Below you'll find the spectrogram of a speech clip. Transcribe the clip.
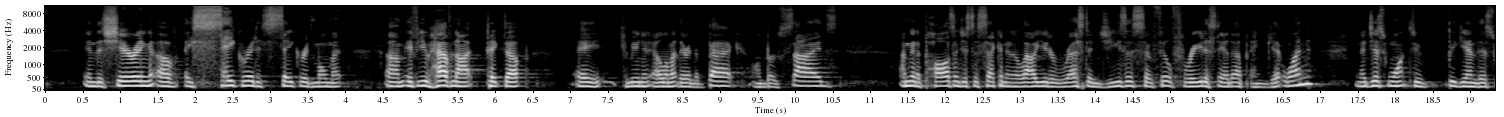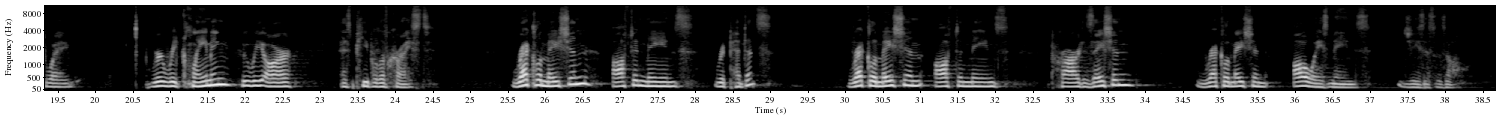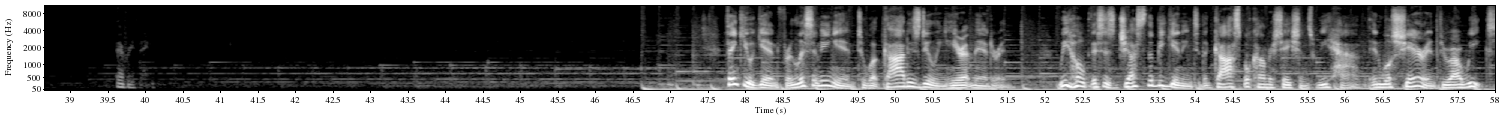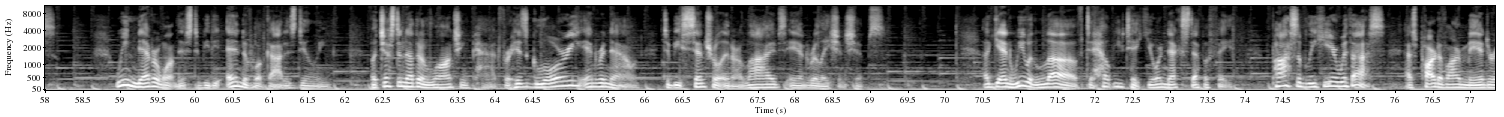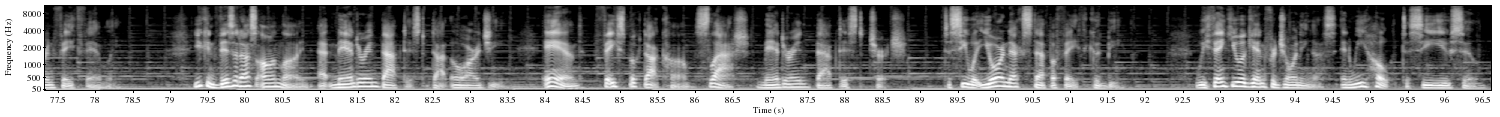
in the sharing of a sacred, sacred moment. Um, if you have not picked up a communion element there in the back on both sides, I'm going to pause in just a second and allow you to rest in Jesus. So feel free to stand up and get one. And I just want to begin this way. We're reclaiming who we are as people of Christ. Reclamation often means repentance. Reclamation often means prioritization. Reclamation always means Jesus is all. Everything. Thank you again for listening in to what God is doing here at Mandarin. We hope this is just the beginning to the gospel conversations we have and will share in through our weeks. We never want this to be the end of what God is doing, but just another launching pad for His glory and renown to be central in our lives and relationships. Again, we would love to help you take your next step of faith, possibly here with us as part of our Mandarin Faith family you can visit us online at mandarinbaptist.org and facebook.com slash Mandarin Baptist Church to see what your next step of faith could be. We thank you again for joining us, and we hope to see you soon.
